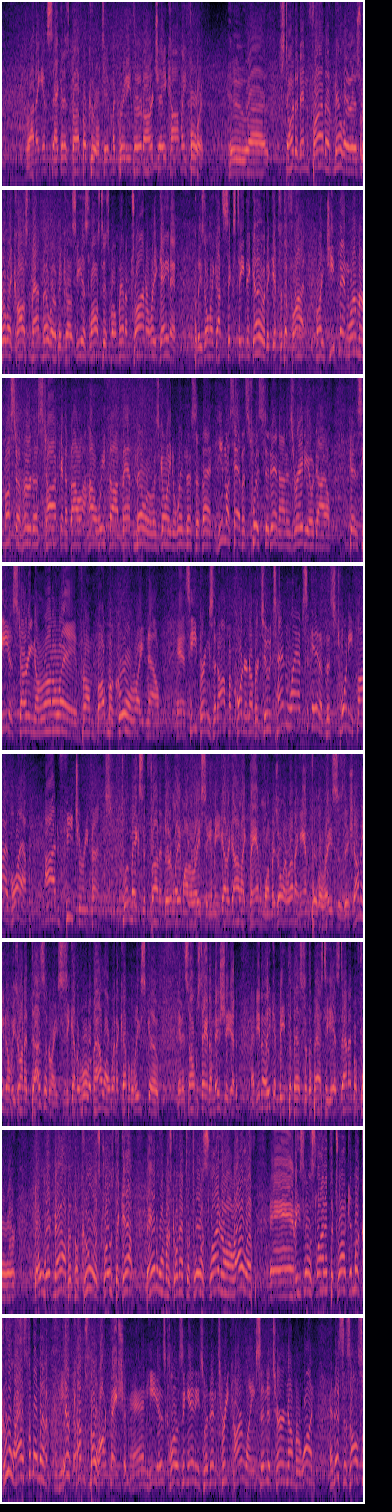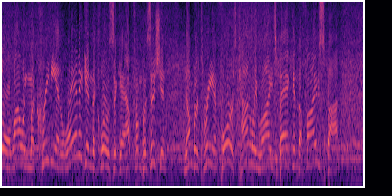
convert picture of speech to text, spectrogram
Running in second is Bub McCool, Tim McCreadie third, R.J. Conley fourth who uh, started in front of Miller, has really cost Matt Miller because he has lost his momentum trying to regain it, but he's only got 16 to go to get to the front. Boy, Jeep Van Wormer must have heard us talking about how we thought Matt Miller was going to win this event. He must have us twisted in on his radio dial because he is starting to run away from Bub McCool right now as he brings it off of corner number two. 10 laps in of this 25 lap odd feature events. It's what makes it fun in dirt late model racing. I mean, you got a guy like Van Wormer. He's only run a handful of races this year. I don't even know if he's run a dozen races. He got a World of Outlaw win a couple of weeks ago in his home state of Michigan. And you know, he can beat the best of the best. He has done it before. Don't look now, but McCool has closed the gap. Van Wormer's going to have to throw a slider on Ratliff, and he's going to slide up the track, and McCool has the momentum. Here comes Mohawk Nation. And he is closing in. He's within three car lengths into turn number one. And this is also allowing McCreadie and Lanigan close the gap from position number three and four as Conley rides back in the five spot.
